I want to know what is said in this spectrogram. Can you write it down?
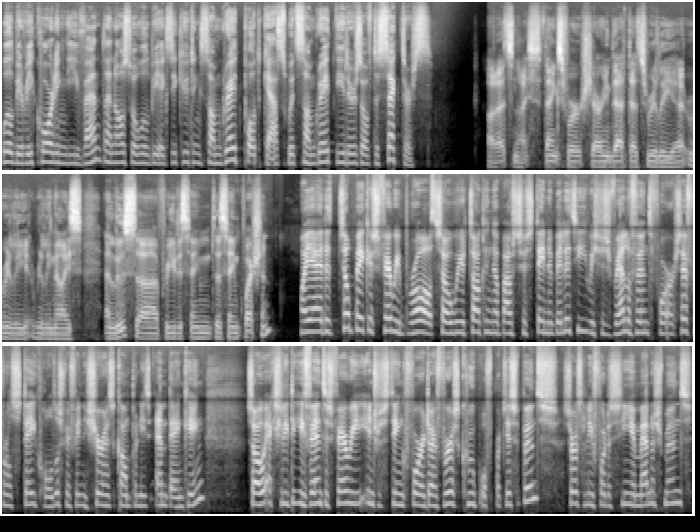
will be recording the event and also will be executing some great podcasts with some great leaders of the sectors. Oh, that's nice. Thanks for sharing that. That's really, uh, really, really nice. And Loes, uh, for you, the same, the same question. Well, yeah, the topic is very broad. So we're talking about sustainability, which is relevant for several stakeholders within insurance companies and banking. So actually, the event is very interesting for a diverse group of participants. Certainly for the senior management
